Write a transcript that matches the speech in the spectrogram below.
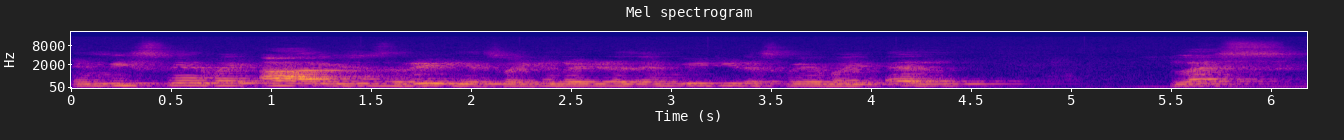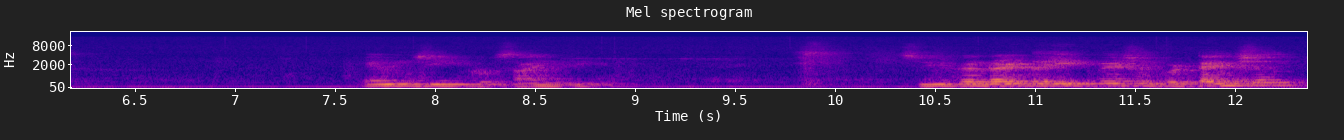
mv square by r which is radius so I can write it as mv theta square by L plus mg cosine theta. So you can write the equation for tension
